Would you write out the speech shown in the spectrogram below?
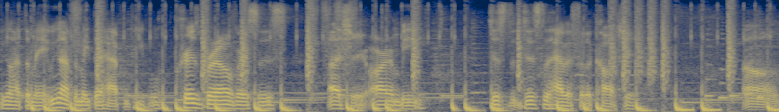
We gonna have to make we gonna have to make that happen, people. Chris Brown versus Usher, R and B, just to, just to have it for the culture. Um,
